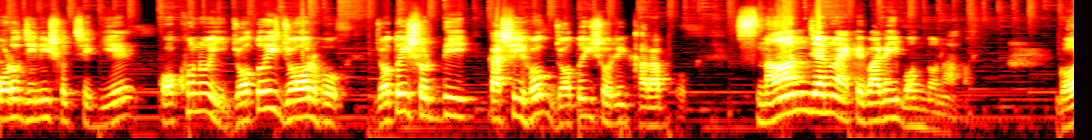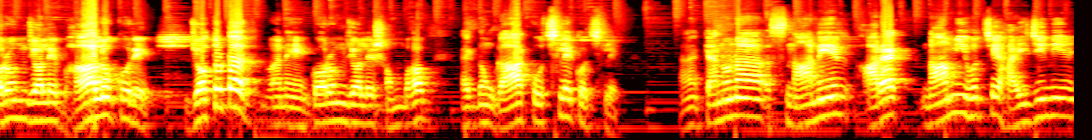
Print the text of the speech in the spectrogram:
বড় জিনিস হচ্ছে গিয়ে কখনোই যতই জ্বর হোক, যতই সর্দি কাশি হোক, যতই শরীর খারাপ হোক স্নান যেন একেবারেই বন্ধ না হয়। গরম জলে ভালো করে যতটা মানে গরম জলে সম্ভব একদম গা কচলে কচলে। হ্যাঁ, কেননা স্নানের আর এক নামই হচ্ছে হাইজিনের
